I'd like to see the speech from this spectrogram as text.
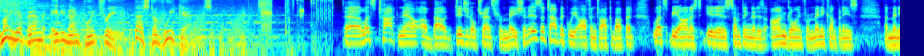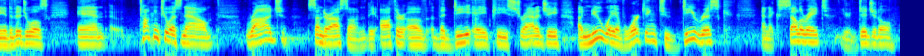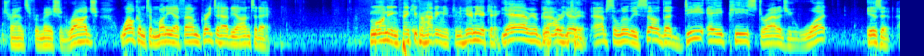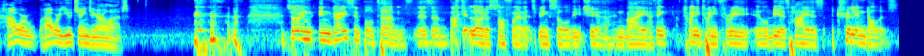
Money FM 89.3, best of weekends. Uh, let's talk now about digital transformation. It is a topic we often talk about, but let's be honest, it is something that is ongoing for many companies, uh, many individuals. And uh, talking to us now, Raj Sundaresan, the author of The DAP Strategy, a new way of working to de risk and accelerate your digital transformation. Raj, welcome to Money FM. Great to have you on today. Morning. Thank you for having me. Can you hear me okay? Yeah, we're good. Loud we're good. Clear. Absolutely. So the DAP strategy, what is it? How are how are you changing our lives? so in, in very simple terms, there's a bucket load of software that's being sold each year. And by I think 2023, it'll be as high as a trillion dollars.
